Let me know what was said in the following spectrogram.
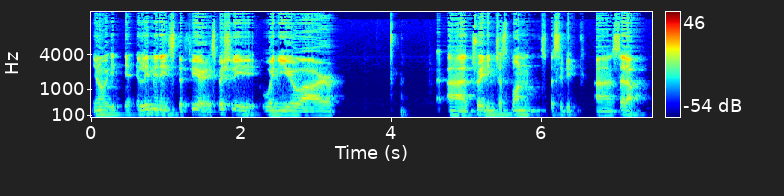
you know it, it eliminates the fear, especially when you are uh, trading just one specific uh, setup.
